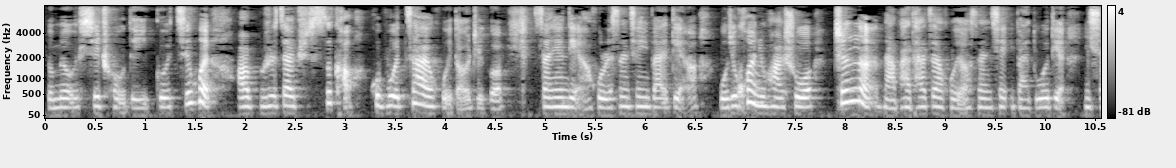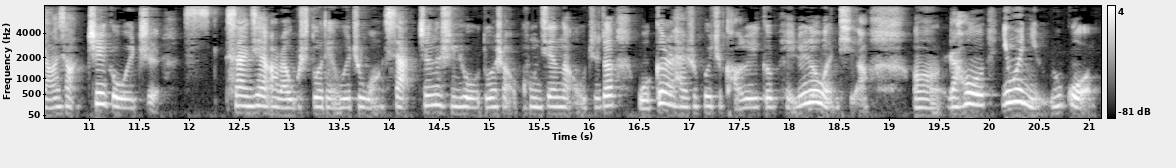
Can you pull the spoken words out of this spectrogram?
有没有吸筹的一个机会，而不是再去思考会不会再回到这个三千点啊，或者三千一百点啊。我就换句话说，真的哪怕它再回到三千一百多点，你想想这个位置三千二百五十多点位置往下，真的是有多少空间呢？我觉得我个人还是会去考虑一个赔率的问题啊，嗯，然后因为你如果。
